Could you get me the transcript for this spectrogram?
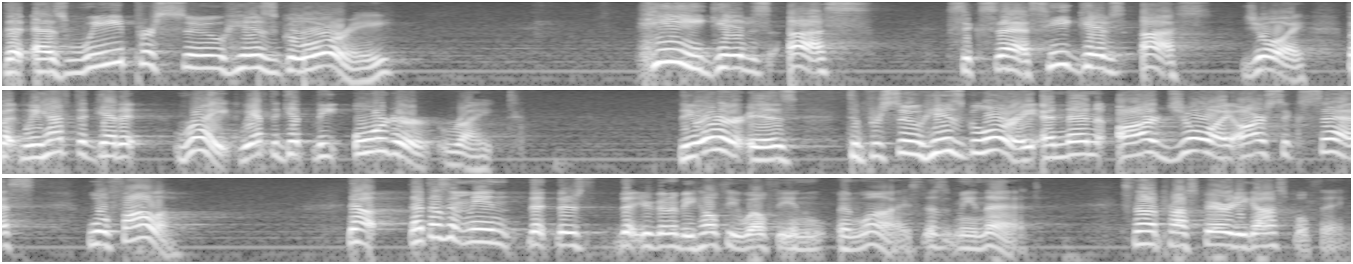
that as we pursue His glory, He gives us success, He gives us joy. But we have to get it right, we have to get the order right. The order is to pursue His glory, and then our joy, our success, will follow. Now, that doesn't mean that, there's, that you're going to be healthy, wealthy, and, and wise. It doesn't mean that. It's not a prosperity gospel thing.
